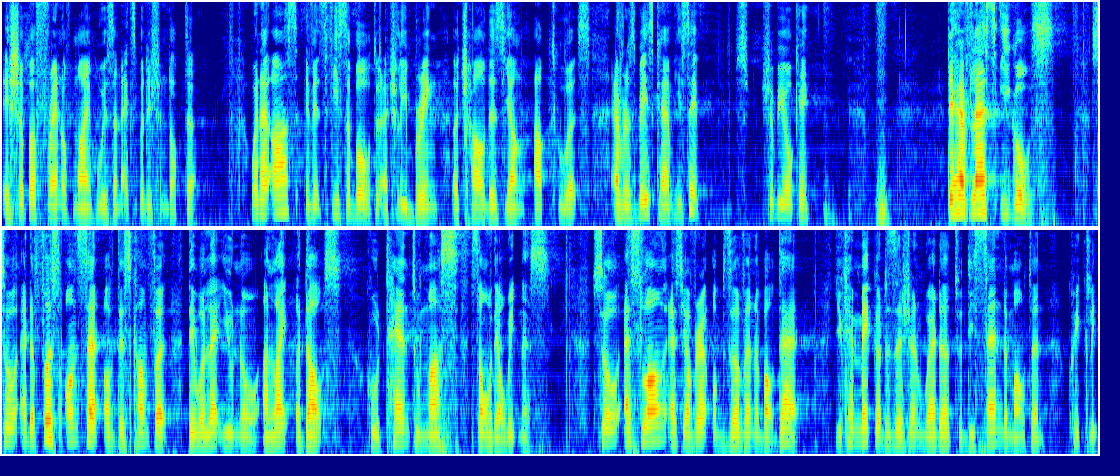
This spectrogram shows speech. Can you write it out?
a Sherpa friend of mine who is an expedition doctor. When I asked if it's feasible to actually bring a child this young up towards Everest Base Camp, he said, should be okay. they have less egos. So at the first onset of discomfort, they will let you know, unlike adults who tend to mask some of their weakness. So as long as you're very observant about that, you can make a decision whether to descend the mountain quickly.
